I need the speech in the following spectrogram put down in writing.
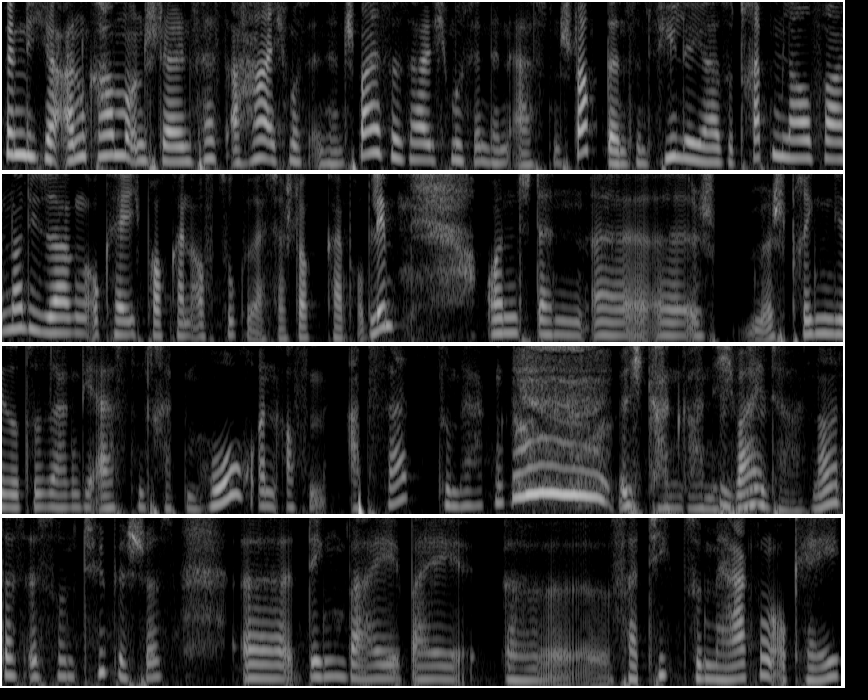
Wenn die hier ankommen und stellen fest, aha, ich muss in den Speisesaal, ich muss in den ersten Stock, dann sind viele ja so Treppenlaufer, ne, die sagen, okay, ich brauche keinen Aufzug, erster Stock, kein Problem. Und dann äh, äh springen die sozusagen die ersten Treppen hoch und auf dem Absatz zu merken, ich kann gar nicht mhm. weiter. Ne? Das ist so ein typisches äh, Ding bei, bei äh, Fatigue zu merken, okay,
